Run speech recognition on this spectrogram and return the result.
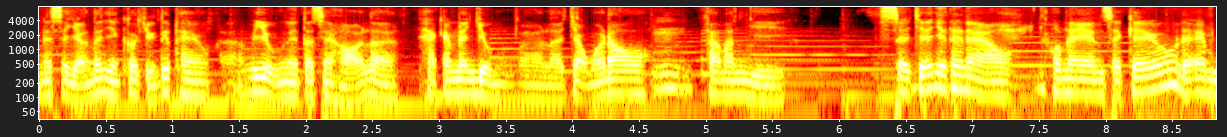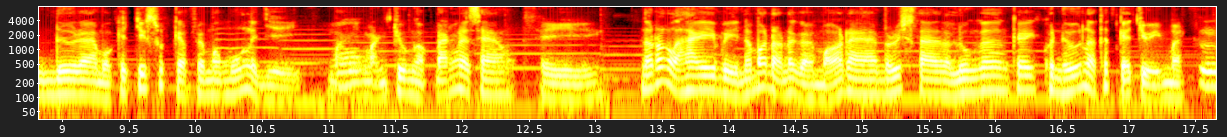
Nó sẽ dẫn đến những câu chuyện tiếp theo. À, ví dụ người ta sẽ hỏi là hạt em đang dùng là trồng ở đâu? Ừ. pha manh gì sơ chế như thế nào? Hôm nay em sẽ kéo để em đưa ra một cái chiết xuất cà phê mong muốn là gì? Mặn mặn chua ngọt đắng ra sao? Thì nó rất là hay vì nó bắt đầu nó gợi mở ra barista là luôn có cái khuynh hướng là thích kể chuyện mà. Ừ.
